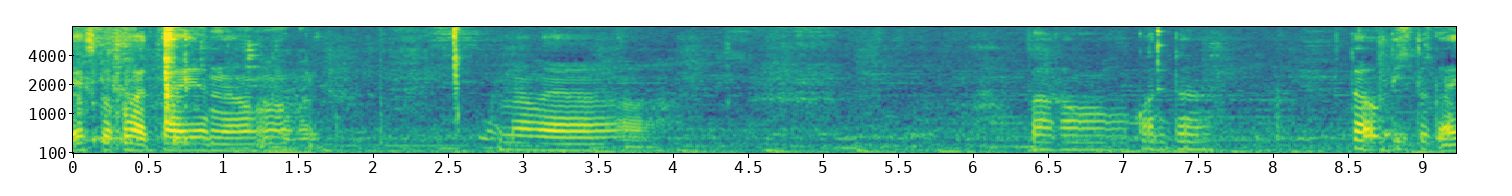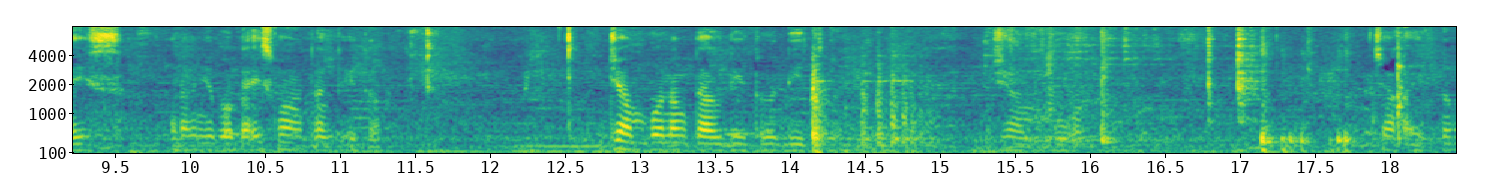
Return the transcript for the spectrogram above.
guys, kukuha tayo ng mga parang kwanta tawag dito guys. Alam niyo ba guys kung ang tawag dito? Jumbo ng tawag dito dito. Jumbo. Tsaka ito.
